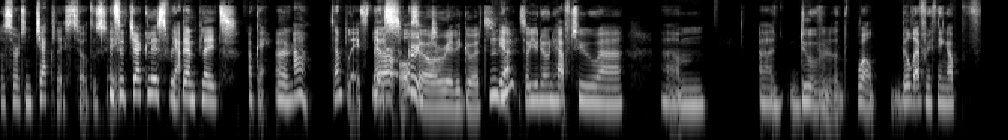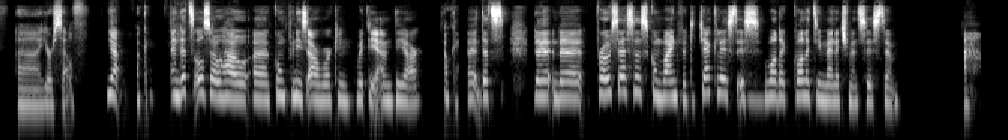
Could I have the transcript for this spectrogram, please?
a certain checklist, so to say. It's a checklist with yeah. templates. Okay. Uh, ah, templates They yes, are also good. really good. Mm-hmm. Yeah, so you don't have to uh, um, uh, do well, build everything up uh, yourself. Yeah. Okay. And that's also how uh, companies are working with the MDR. Okay. Uh, that's the the processes combined with the checklist is mm-hmm. what a quality management system ah,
